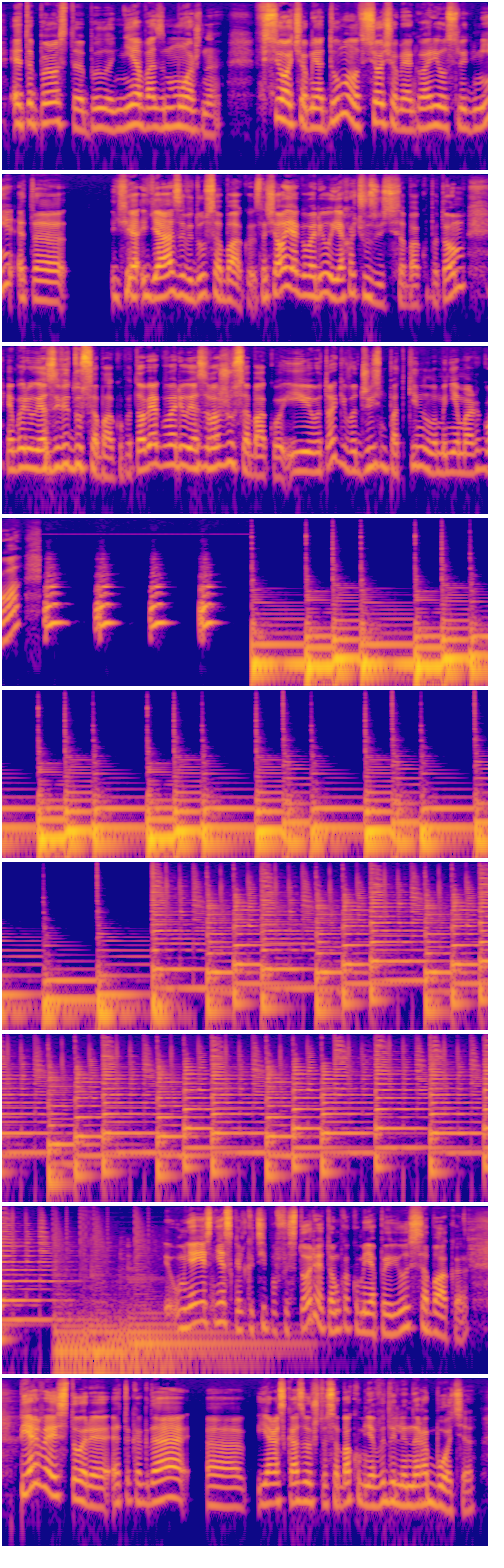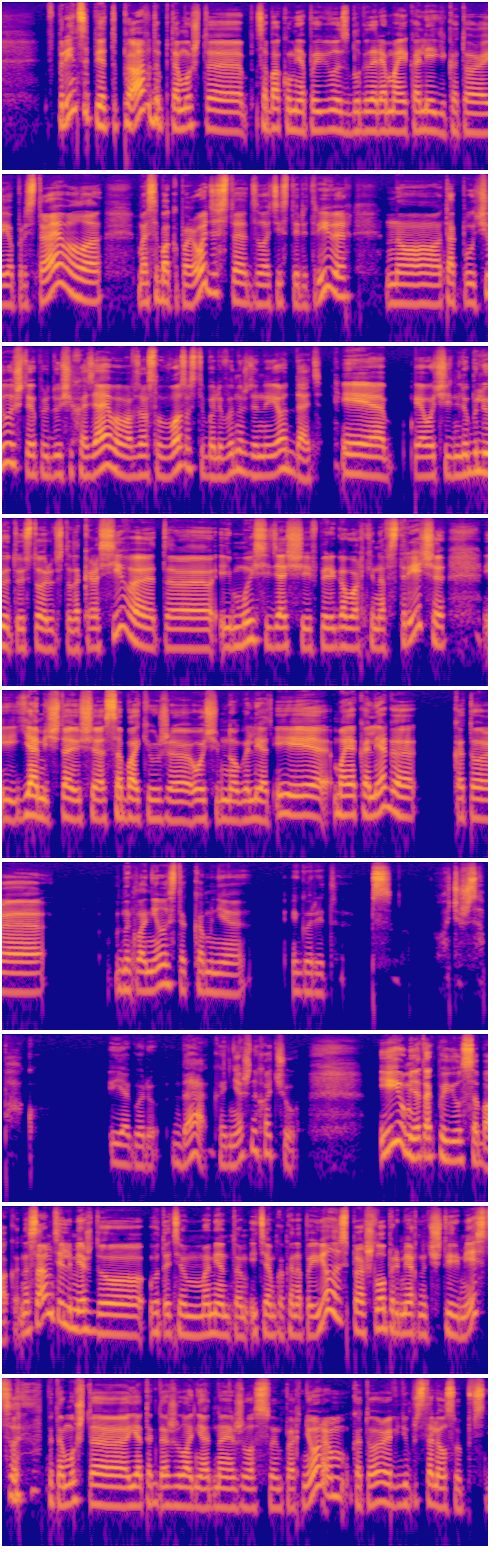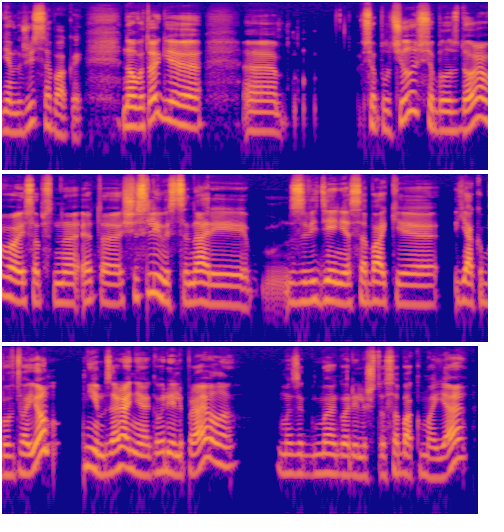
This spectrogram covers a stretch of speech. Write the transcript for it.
Это просто было невозможно. Все, о чем я думала, все, о чем я говорила с людьми, это я, я заведу собаку. Сначала я говорила, я хочу завести собаку, потом я говорю, я заведу собаку, потом я говорю, я завожу собаку. И в итоге вот жизнь подкинула мне Марго. Есть несколько типов историй о том, как у меня появилась собака. Первая история — это когда э, я рассказываю, что собаку мне выдали на работе. В принципе, это правда, потому что собака у меня появилась благодаря моей коллеге, которая ее пристраивала. Моя собака породистая, золотистый ретривер, но так получилось, что ее предыдущие хозяева во взрослом возрасте были вынуждены ее отдать. И я очень люблю эту историю, потому что она красивая. Это и мы, сидящие в переговорке на встрече, и я, мечтающая о собаке уже очень много лет. И моя коллега, которая наклонилась так ко мне и говорит, «Пс, хочешь собаку?» И я говорю, да, конечно, хочу. И у меня так появилась собака. На самом деле, между вот этим моментом и тем, как она появилась, прошло примерно 4 месяца, потому что я тогда жила не одна, я жила со своим партнером, который не представлял свою повседневную жизнь с собакой. Но в итоге э, все получилось, все было здорово, и, собственно, это счастливый сценарий заведения собаки якобы вдвоем. К ним заранее говорили правила, мы, мы говорили, что собака моя,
